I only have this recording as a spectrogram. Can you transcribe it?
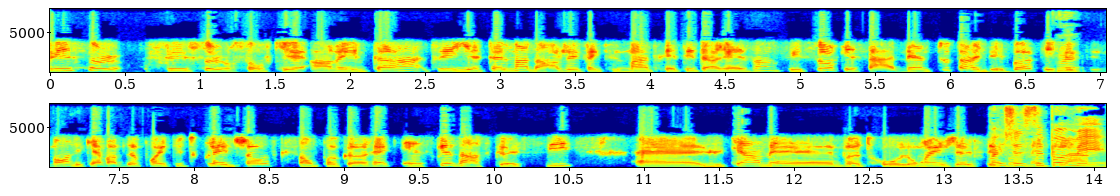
C'est sûr, c'est sûr. Sauf qu'en même temps, tu sais, il y a tellement d'enjeux effectivement à traiter. Tu as raison. C'est sûr que ça amène tout un débat. Puis Ouais. effectivement, on est capable de pointer tout plein de choses qui sont pas correctes. Est-ce que dans ce cas-ci, euh, Lucam euh, va trop loin? Je le sais Ouais, pas. je sais pas, mais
